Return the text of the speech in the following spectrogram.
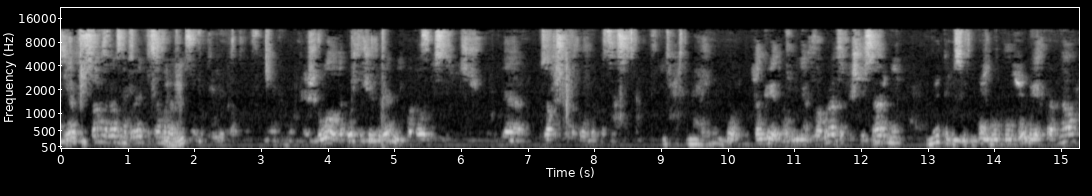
Я самые разные проекты, самые разные суммы привлекал. Бывало такое, что чуть реально не хватало 10 тысяч для запуска такого процесса. Ну, конкретно у меня два брата пришли с армии, Ну, я их прогнал,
